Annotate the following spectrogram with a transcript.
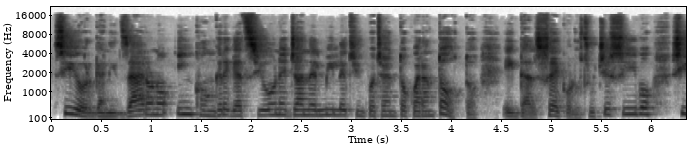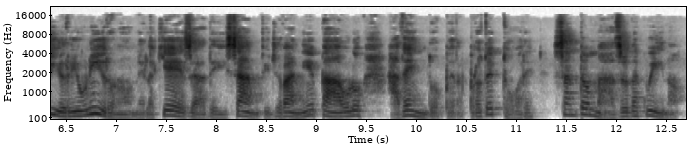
si organizzarono in congregazione già nel 1548 e dal secolo successivo si riunirono nella chiesa dei Santi Giovanni e Paolo avendo per protettore San Tommaso d'Aquino.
